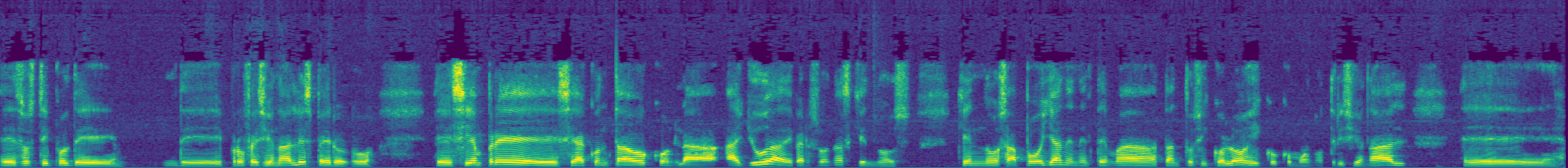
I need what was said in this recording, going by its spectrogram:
esos tipos de, de profesionales, pero siempre se ha contado con la ayuda de personas que nos que nos apoyan en el tema tanto psicológico como nutricional. Eh,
